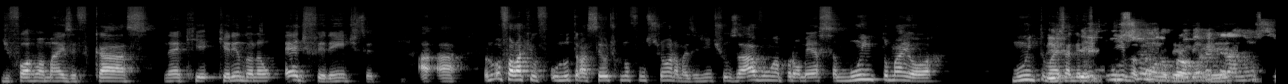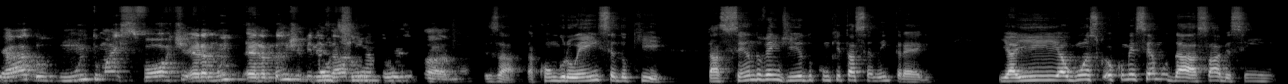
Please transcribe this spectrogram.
de forma mais eficaz, né? Que querendo ou não é diferente. Você, a, a, eu não vou falar que o, o nutracêutico não funciona, mas a gente usava uma promessa muito maior muito mais agressiva. Funciona. O problema é que era anunciado muito mais forte, era muito, era tangibilizado tinha... muito o resultado. Né? Exato. A congruência do que está sendo vendido com o que está sendo entregue. E aí algumas eu comecei a mudar, sabe, assim,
